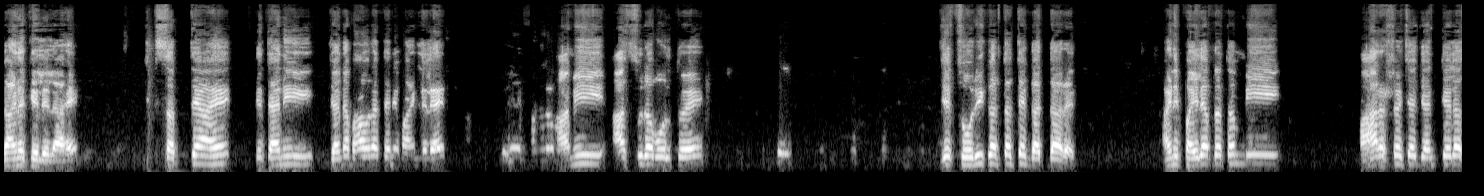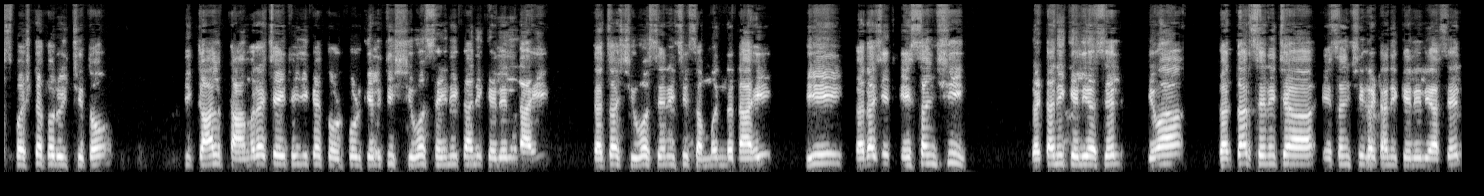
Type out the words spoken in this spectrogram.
गाणं केलेलं आहे. सत्य आहे ते त्यांनी जनभावना त्यांनी मांडलेल्या आहेत. आम्ही आज सुद्धा बोलतोय जे चोरी करतात ते गद्दार आहेत. आणि पहिल्या प्रथम मी महाराष्ट्राच्या जनतेला स्पष्ट करू इच्छितो की काल कामराच्या इथे जी काही तोडफोड केली ती शिवसैनिकांनी केलेली नाही. त्याचा शिवसेनेशी संबंध नाही. ही कदाचित एसांशी गटाने केली असेल. किंवा गद्दार सेनेच्या एसएनसी गटाने केलेली असेल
